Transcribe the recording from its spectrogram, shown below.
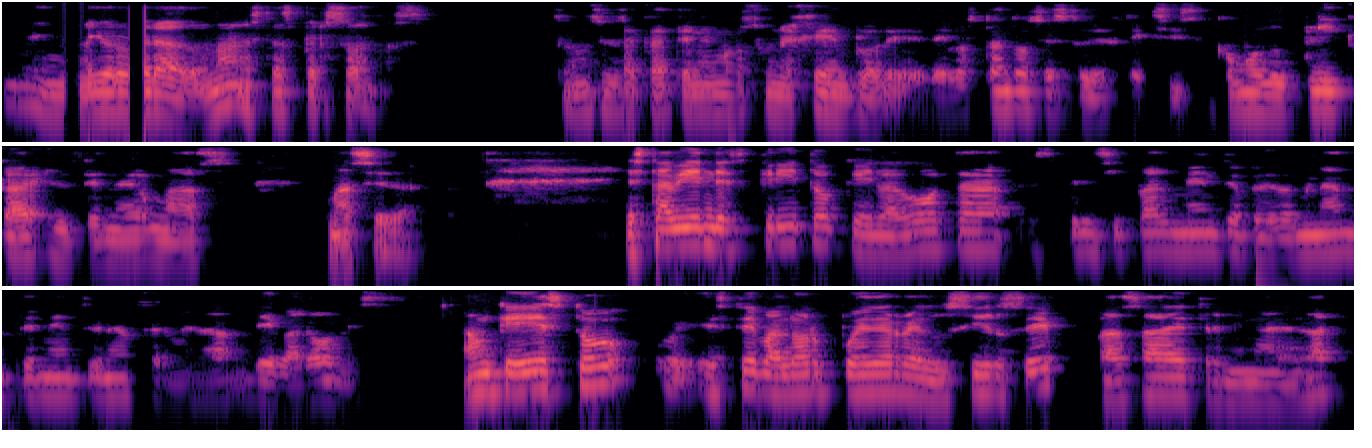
en mayor grado, ¿no? Estas personas. Entonces acá tenemos un ejemplo de, los tantos estudios que existen, cómo duplica el tener más, más edad. Está bien descrito que la gota es principalmente o predominantemente una enfermedad de varones, aunque esto, este valor puede reducirse pasada determinada edad.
